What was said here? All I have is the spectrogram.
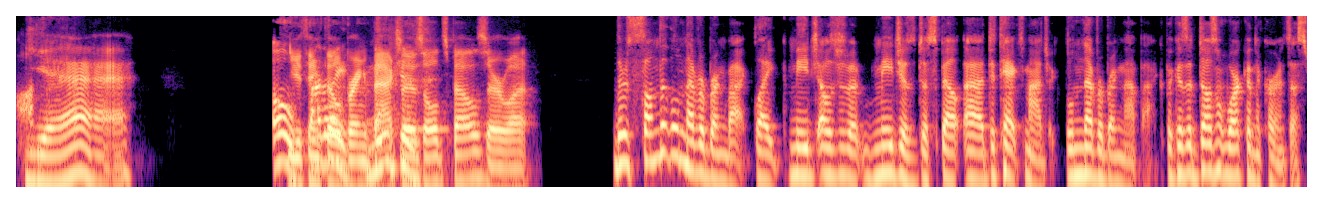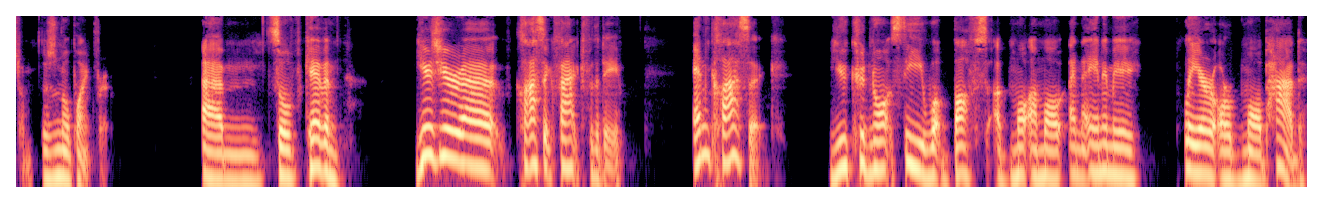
awesome. yeah oh you by think the they'll way, bring back those old spells or what? there's some that they'll never bring back, like mage. I was just about mages dispel uh, detects magic. They'll never bring that back because it doesn't work in the current system. There's no point for it. Um. So Kevin, here's your uh, classic fact for the day. In classic, you could not see what buffs a, mo- a mob, an enemy player or mob had.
